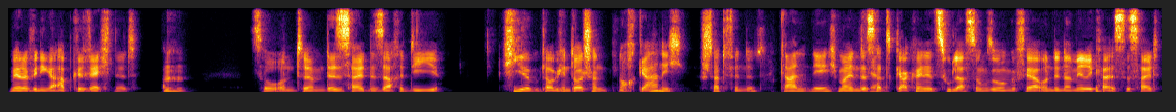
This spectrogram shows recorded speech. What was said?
mehr oder weniger abgerechnet. Mhm. So, und ähm, das ist halt eine Sache, die hier, glaube ich, in Deutschland noch gar nicht stattfindet. Gar nicht. Ich meine, das Ja. hat gar keine Zulassung so ungefähr. Und in Amerika ist es halt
